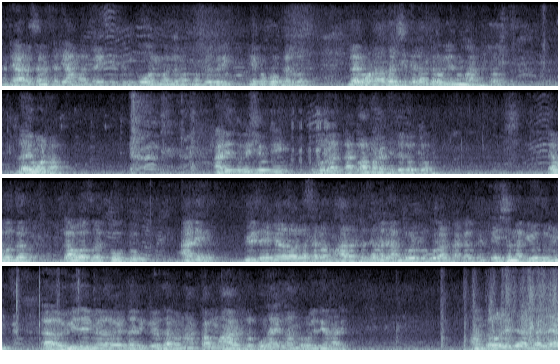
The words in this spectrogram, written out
आणि त्या आरक्षणासाठी आम्हाला जायचं तिथं. तो हनुमान जमत नसलं तरी एका कोपऱ्याला बस. लय मोठा आदर्श त्याला अंतरवले महाराष्ट्राला. लय मोठा. आणि तुम्ही शेवटी गुलाल टाकला मराठीच्या डोक्यावर. त्याबद्दल गावाचं कौतुक आणि विजय मेळाव्याला सगळा महाराष्ट्र देणार आहे आंदोलन गुलाल टाकायला. काही टेन्शन ना घेऊ तुम्ही. विजय मेळाव्याचा डिक्लेअर झाला ना अख्खा महाराष्ट्र पुन्हा एकदा आंतरवली देणार आहे. आंतरवलीच्या गल्ल्या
